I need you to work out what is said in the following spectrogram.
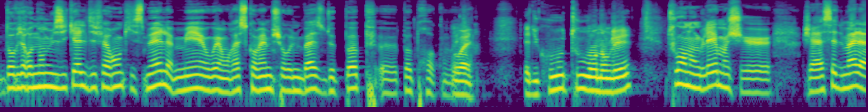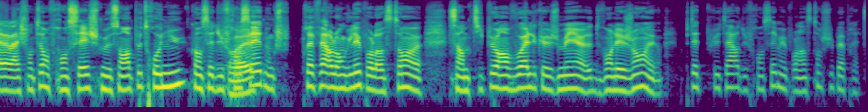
d'environnements musicaux différents qui se mêlent, mais ouais, on reste quand même sur une base de pop, euh, pop rock, on va Ouais. dire. Et du coup, tout en anglais? Tout en anglais, moi j'ai assez de mal à, à chanter en français, je me sens un peu trop nue quand c'est du français, Ouais. donc je préfère l'anglais pour l'instant, euh, c'est un petit peu un voile que je mets euh, devant les gens, et peut-être plus tard du français, mais pour l'instant je suis pas prête.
